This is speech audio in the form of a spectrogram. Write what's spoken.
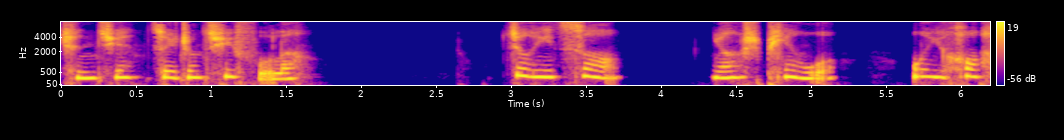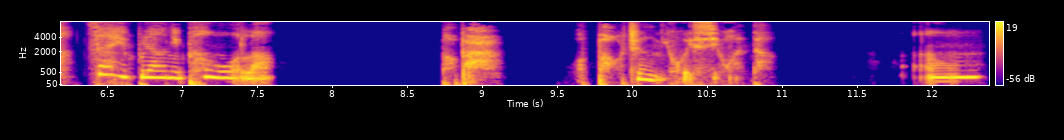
陈娟最终屈服了。就一次，你要是骗我，我以后再也不让你碰我了。宝贝儿，我保证你会喜欢的。嗯，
